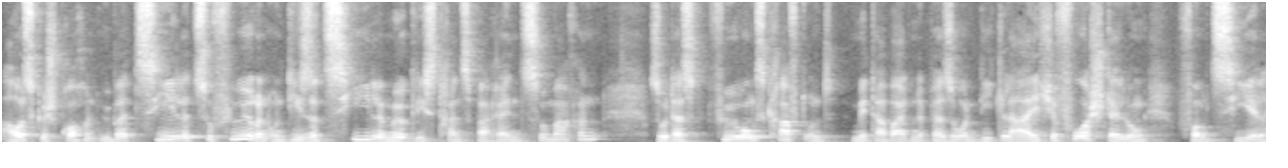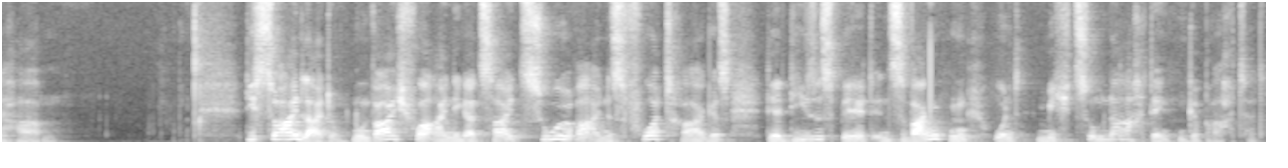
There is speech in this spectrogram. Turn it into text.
ausgesprochen, über Ziele zu führen und diese Ziele möglichst transparent zu machen, so dass Führungskraft und mitarbeitende Personen die gleiche Vorstellung vom Ziel haben. Dies zur Einleitung. Nun war ich vor einiger Zeit Zuhörer eines Vortrages, der dieses Bild ins Wanken und mich zum Nachdenken gebracht hat.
